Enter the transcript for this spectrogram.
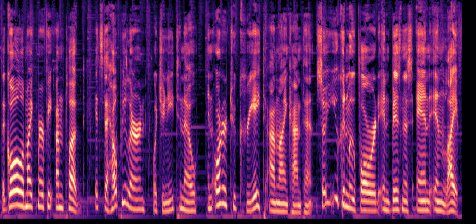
The goal of Mike Murphy Unplugged is to help you learn what you need to know in order to create online content so you can move forward in business and in life.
